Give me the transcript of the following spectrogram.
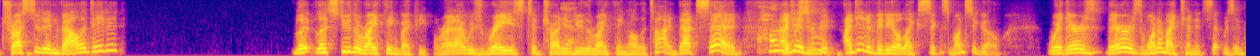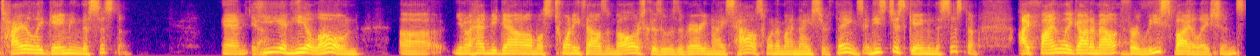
trusted and validated. Let, us do the right thing by people, right? I was raised to try yeah. to do the right thing all the time. That said, 100%. I did a, I did a video like six months ago where there's there's one of my tenants that was entirely gaming the system, and yeah. he and he alone uh, you know, had me down almost twenty thousand dollars because it was a very nice house, one of my nicer things, and he's just gaming the system. I finally got him out for lease violations,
